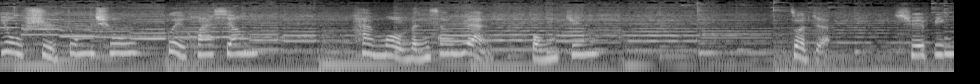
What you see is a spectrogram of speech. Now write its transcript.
又是中秋桂花香》。汉墨闻香院，冯君。作者：薛冰。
